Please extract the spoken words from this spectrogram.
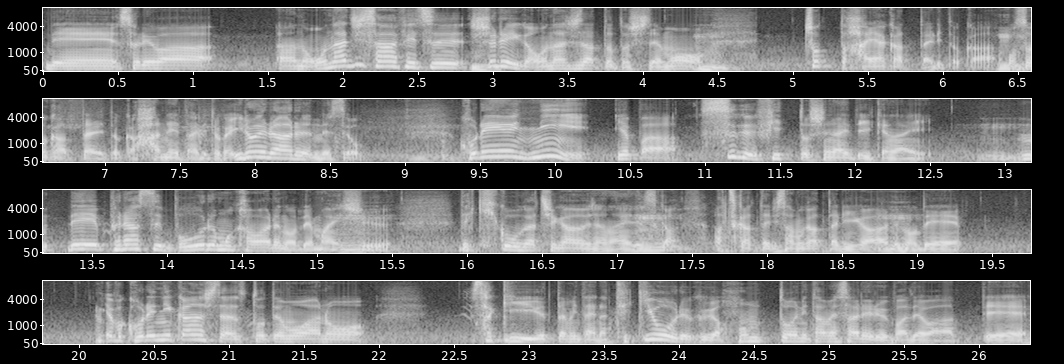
でそれはあの同じサーフェス種類が同じだったとしても、うん、ちょっと早かったりとか遅かったりとか跳ねたりとかいろいろあるんですよ。これにやっぱすぐフィットしないといけない。でプラスボールも変わるので毎週、で気候が違うじゃないですか、暑かったり寒かったりがあるので、やっぱこれに関してはとてもあのさっき言ったみたいな適応力が本当に試される場ではあって、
